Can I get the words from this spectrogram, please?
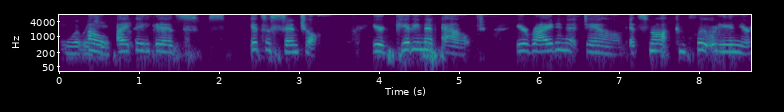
what would you? oh, you I think it's it's essential. You're getting it out. You're writing it down. It's not completely in your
